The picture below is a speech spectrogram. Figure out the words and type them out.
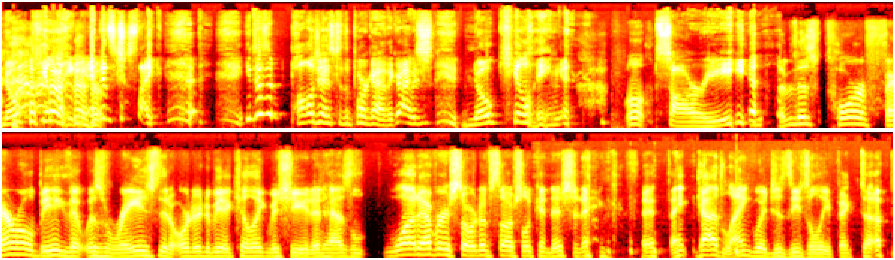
no killing. And it's just like he doesn't apologize to the poor guy the it was just no killing. Well sorry. This poor feral being that was raised in order to be a killing machine and has whatever sort of social conditioning. Thank God language is easily picked up.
